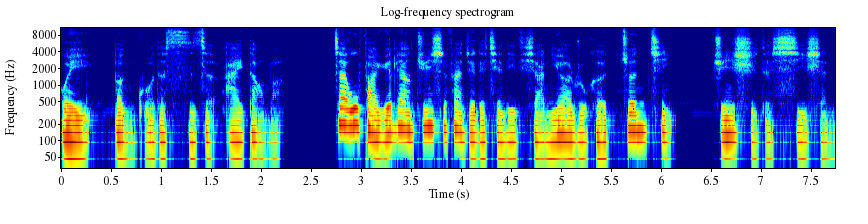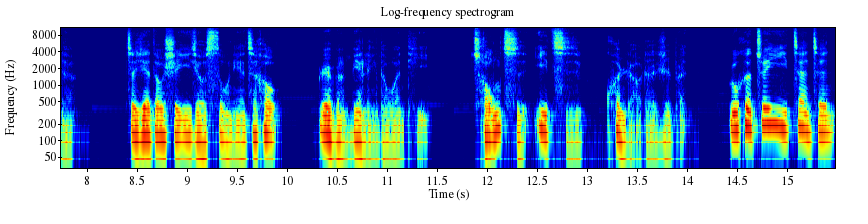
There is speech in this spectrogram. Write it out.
为本国的死者哀悼吗？在无法原谅军事犯罪的前提底下，你要如何尊敬军事的牺牲呢？这些都是一九四五年之后日本面临的问题。从此一直困扰着日本，如何追忆战争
